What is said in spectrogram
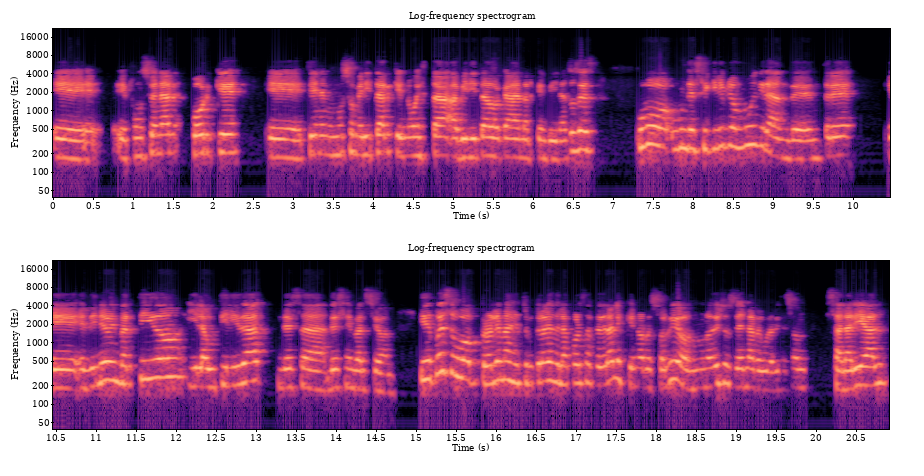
eh, funcionar porque tienen un uso militar que no está habilitado acá en Argentina. Entonces, hubo un desequilibrio muy grande entre el dinero invertido y la utilidad de esa, de esa inversión. Y después hubo problemas estructurales de las fuerzas federales que no resolvió. Uno de ellos es la regularización salarial,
